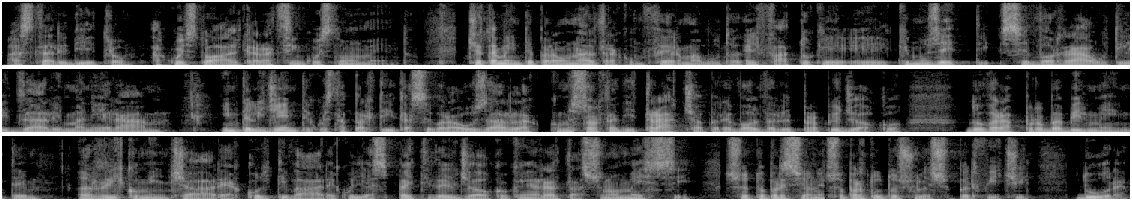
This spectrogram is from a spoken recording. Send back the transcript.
a stare dietro a questo Alcaraz in questo momento. Certamente però un'altra conferma avuta è il fatto che, eh, che Musetti, se vorrà utilizzare in maniera intelligente questa partita, se vorrà usarla come sorta di traccia per evolvere il proprio gioco, dovrà probabilmente ricominciare a coltivare quegli aspetti del gioco che in realtà sono messi sotto pressione soprattutto sulle superfici dure.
